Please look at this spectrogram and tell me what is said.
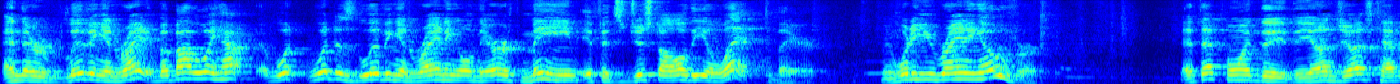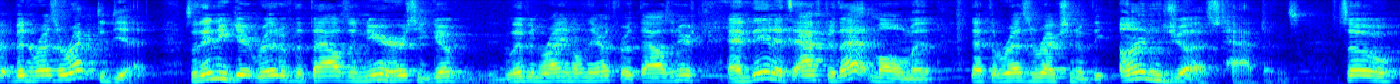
and they're living and reigning. But by the way, how, what, what does living and reigning on the earth mean if it's just all the elect there? I mean, what are you reigning over? At that point, the, the unjust haven't been resurrected yet. So then you get rid of the thousand years, you go live and reign on the earth for a thousand years, and then it's after that moment that the resurrection of the unjust happens. So,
